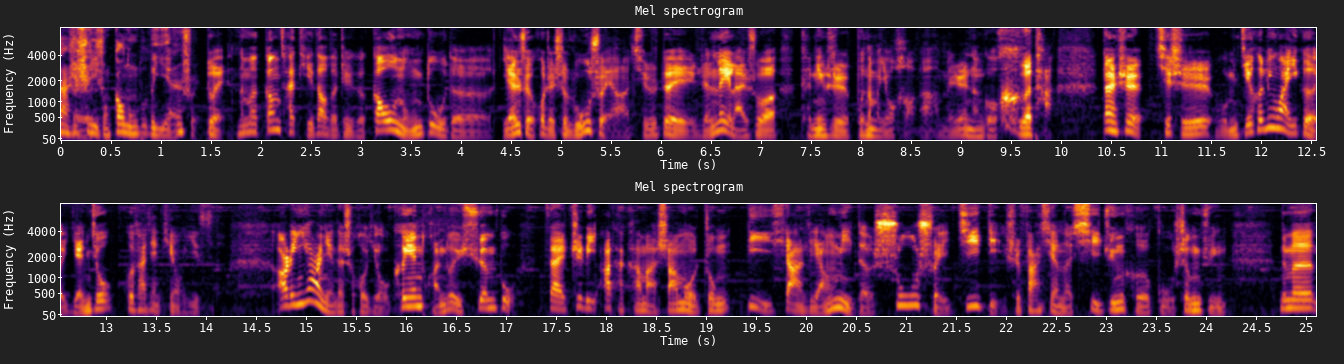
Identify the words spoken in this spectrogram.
但是是一种高浓度的盐水。对，那么刚才提到的这个高浓度的盐水或者是卤水啊，其实对人类来说肯定是不那么友好的啊，没人能够喝它。但是其实我们结合另外一个研究，会发现挺有意思的。二零一二年的时候，有科研团队宣布，在智利阿塔卡马沙漠中地下两米的疏水基底是发现了细菌和古生菌。那么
